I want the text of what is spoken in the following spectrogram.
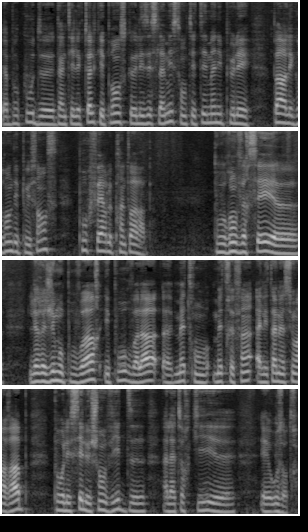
il y a beaucoup d'intellectuels qui pensent que les islamistes ont été manipulés par les grandes puissances pour faire le printemps arabe, pour renverser euh, les régimes au pouvoir et pour voilà, euh, mettre, mettre, fin à l'État-nation arabe, pour laisser le champ vide euh, à la Turquie et aux autres.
